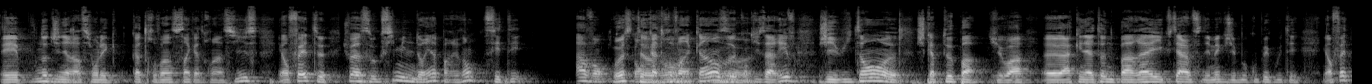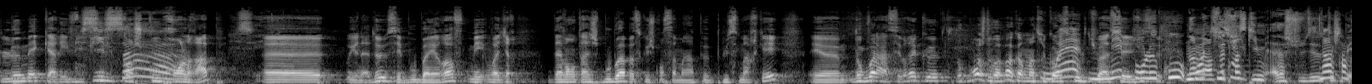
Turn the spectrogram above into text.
Et pour notre génération, les 85, 86, et en fait, tu vois, Zoxy, mine de rien, par exemple, c'était avant. Ouais, c'était en avant. 95, Ouais, quand ouais. ils arrivent, j'ai 8 ans, euh, je capte pas, tu vois. Euh, Akhenaton, pareil, etc. C'est des mecs que j'ai beaucoup écouté. Et en fait, le mec qui arrive Mais pile quand je comprends le rap, euh, il y en a deux, c'est Booba et Rof, mais on va dire davantage Booba parce que je pense que ça m'a un peu plus marqué. Et euh, donc voilà, c'est vrai que donc moi je le vois pas comme un truc old ouais, school, tu vois. mais pour juste- le coup, Non, moi mais en qui fait, moi, suis- ce qui, euh, je suis Non, je en je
